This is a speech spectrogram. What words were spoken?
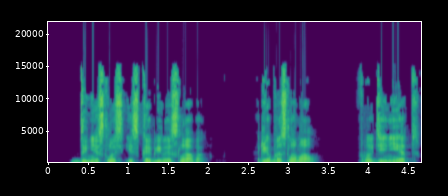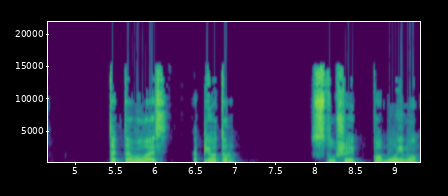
– донеслось из кабины слабо. «Ребра сломал?» «Вроде нет». «Тогда вылазь. А Пётр?» «Слушай, по-моему...»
